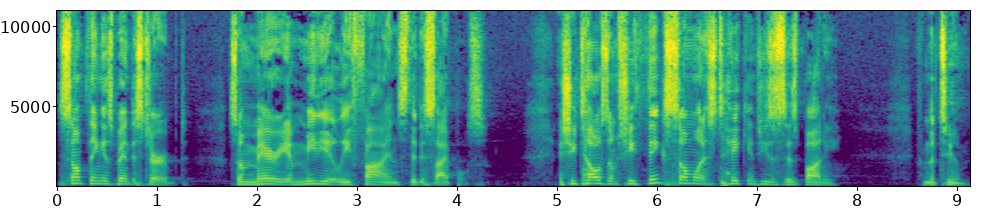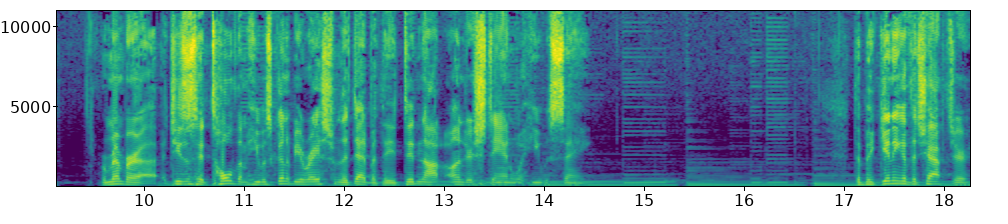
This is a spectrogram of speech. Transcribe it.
something has been disturbed. So Mary immediately finds the disciples. And she tells them she thinks someone has taken Jesus' body from the tomb. Remember, uh, Jesus had told them he was going to be raised from the dead, but they did not understand what he was saying. The beginning of the chapter,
